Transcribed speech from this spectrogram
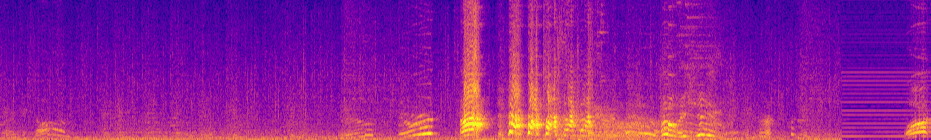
Where's he gone? Ah! Holy shit! what?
